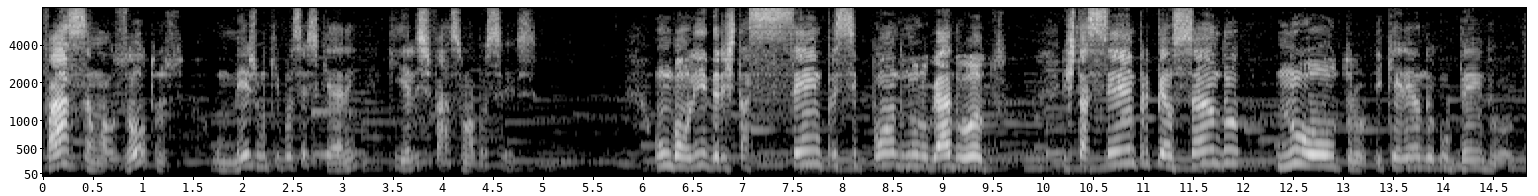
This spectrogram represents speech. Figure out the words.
Façam aos outros o mesmo que vocês querem que eles façam a vocês. Um bom líder está sempre se pondo no lugar do outro, está sempre pensando no outro e querendo o bem do outro.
